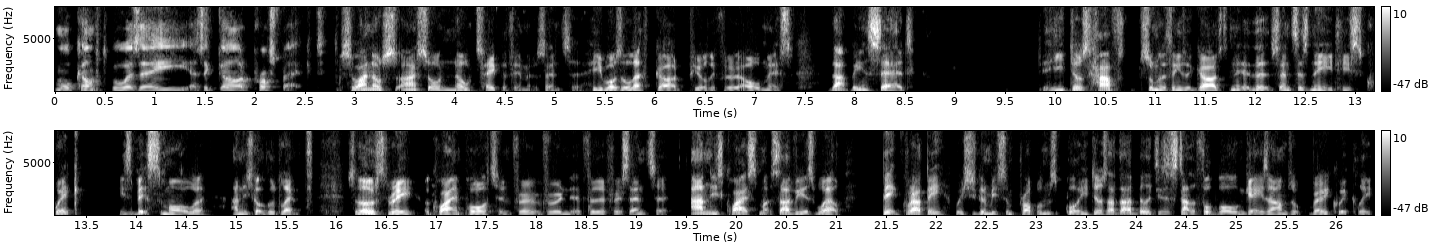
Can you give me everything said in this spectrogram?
more comfortable as a as a guard prospect? So I know I saw no tape of him at centre. He was a left guard purely for Ole Miss. That being said, he does have some of the things that guards that centers need. He's quick, he's a bit smaller, and he's got good length. So those three are quite important for for a- for, for a centre. And he's quite savvy as well. Bit grabby, which is going to be some problems, but he does have that ability to snap the football and get his arms up very quickly.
